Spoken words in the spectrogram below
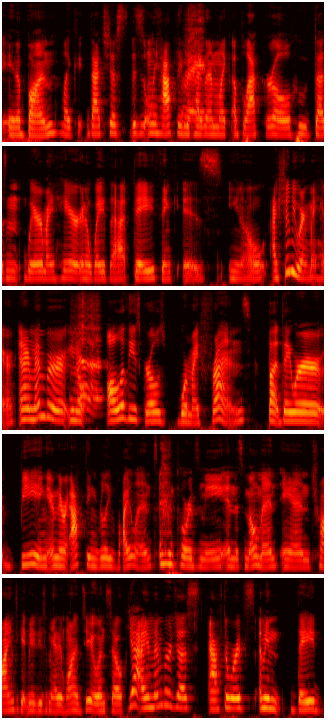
in a bun. Like, that's just this is only happening because I'm like a black girl who doesn't wear my hair in a way that they think is, you know, I should be wearing my hair. And I remember, you know, all of these girls were my friends but they were being and they were acting really violent towards me in this moment and trying to get me to do something I didn't want to do. And so, yeah, I remember just afterwards, I mean, they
